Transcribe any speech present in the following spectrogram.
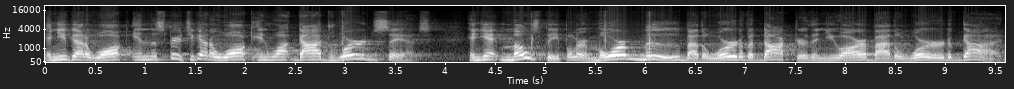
And you've got to walk in the Spirit. You've got to walk in what God's Word says. And yet, most people are more moved by the word of a doctor than you are by the Word of God.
